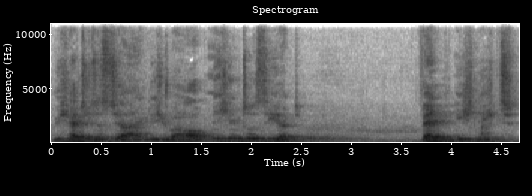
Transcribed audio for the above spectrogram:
mich hätte das ja eigentlich überhaupt nicht interessiert, wenn ich nicht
